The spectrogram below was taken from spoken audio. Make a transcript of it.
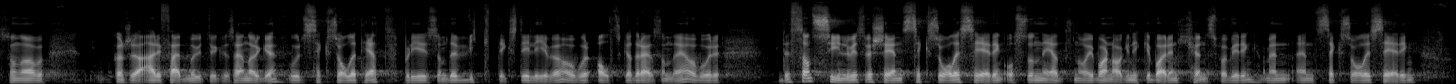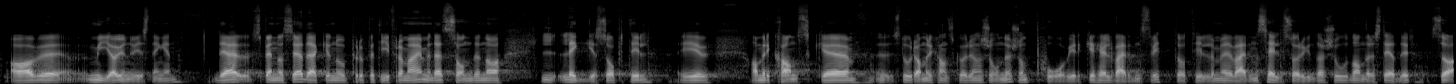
Sånn av kanskje er i ferd med å utvikle seg i Norge, hvor seksualitet blir som det viktigste i livet, og hvor alt skal dreie seg om det, og hvor det sannsynligvis vil skje en seksualisering også ned nå i barnehagen. Ikke bare en kjønnsforvirring, men en seksualisering av eh, mye av undervisningen. Det er spennende å se. Det er ikke noe profeti fra meg, men det er sånn det nå legges opp til i amerikanske, store amerikanske organisasjoner som påvirker hele verdensvidt, og til og med Verdens helseorganisasjon og andre steder, så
